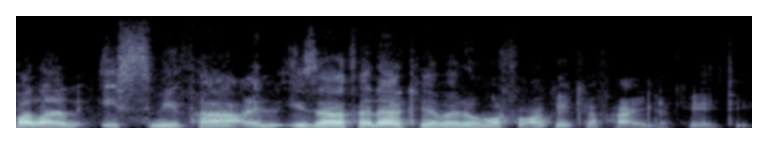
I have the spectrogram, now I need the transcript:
بەڵام ئیسمی فاعل. ئیزافە ناکرێت بەرەو مەرفوعەکەی کە فاعلەکەیەتی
